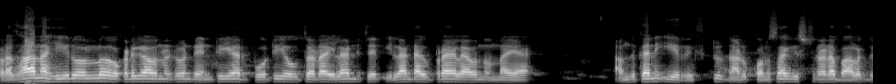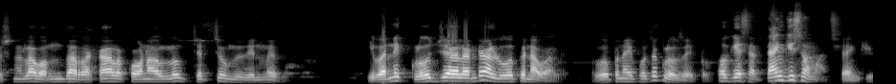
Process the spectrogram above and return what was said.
ప్రధాన హీరోల్లో ఒకటిగా ఉన్నటువంటి ఎన్టీఆర్ పోటీ అవుతాడా? ఇలాంటి ఇలాంటి అభిప్రాయాలు ఏమైనా ఉన్నాయా? అందుకని ఈ రిఫ్ట్ నడు కొనసాగిస్తున్నాడా బాలకృష్ణ? ఇలా వంద రకాల కోణాల్లో చర్చ ఉంది దీని మీద. ఇవన్నీ క్లోజ్ చేయాలంటే వాళ్ళు ఓపెన్ అవ్వాలి. ఓపెన్ అయిపోతే క్లోజ్ అయిపోతుంది. Okay sir. Thank you so much. Thank you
